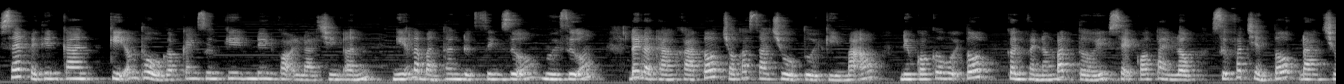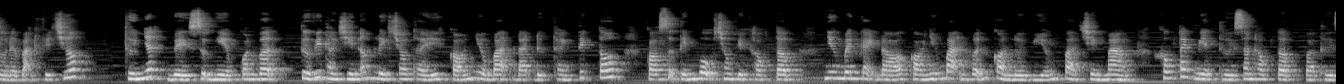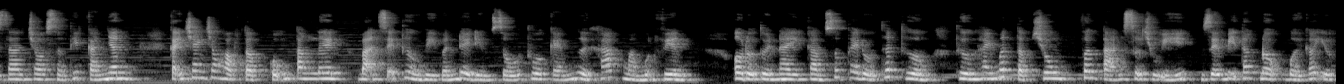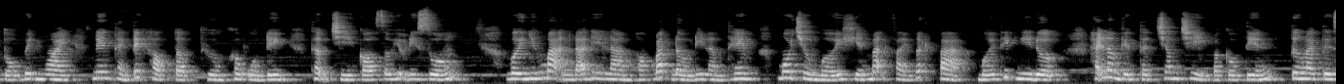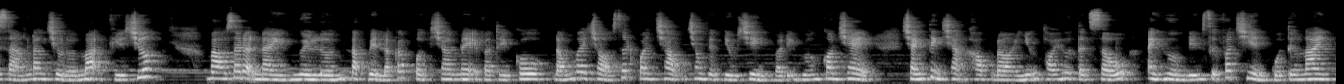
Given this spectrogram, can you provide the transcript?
Xét về thiên can, kỳ âm thổ gặp canh dương kim nên gọi là chính ấn, nghĩa là bản thân được dinh dưỡng, nuôi dưỡng. Đây là tháng khá tốt cho các gia chủ tuổi kỷ mão. Nếu có cơ hội tốt, cần phải nắm bắt tới sẽ có tài lộc, sự phát triển tốt đang chờ đợi bạn phía trước. Thứ nhất về sự nghiệp quan vận, tử vi tháng 9 âm lịch cho thấy có nhiều bạn đạt được thành tích tốt, có sự tiến bộ trong việc học tập, nhưng bên cạnh đó có những bạn vẫn còn lười biếng và chềnh mảng, không tách biệt thời gian học tập và thời gian cho sở thích cá nhân. Cạnh tranh trong học tập cũng tăng lên, bạn sẽ thường vì vấn đề điểm số thua kém người khác mà muộn phiền. Ở độ tuổi này, cảm xúc thay đổi thất thường, thường hay mất tập trung, phân tán sự chú ý, dễ bị tác động bởi các yếu tố bên ngoài nên thành tích học tập thường không ổn định, thậm chí có dấu hiệu đi xuống. Với những bạn đã đi làm hoặc bắt đầu đi làm thêm, môi trường mới khiến bạn phải vất vả mới thích nghi được. Hãy làm việc thật chăm chỉ và cầu tiến, tương lai tươi sáng đang chờ đón bạn phía trước. Vào giai đoạn này, người lớn, đặc biệt là các bậc cha mẹ và thầy cô, đóng vai trò rất quan trọng trong việc điều chỉnh và định hướng con trẻ, tránh tình trạng học đòi những thói hư tật xấu, ảnh hưởng đến sự phát triển của tương lai.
